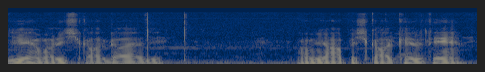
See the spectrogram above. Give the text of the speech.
ये हमारी शिकार गाह है जी। हम यहाँ पे शिकार खेलते हैं।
